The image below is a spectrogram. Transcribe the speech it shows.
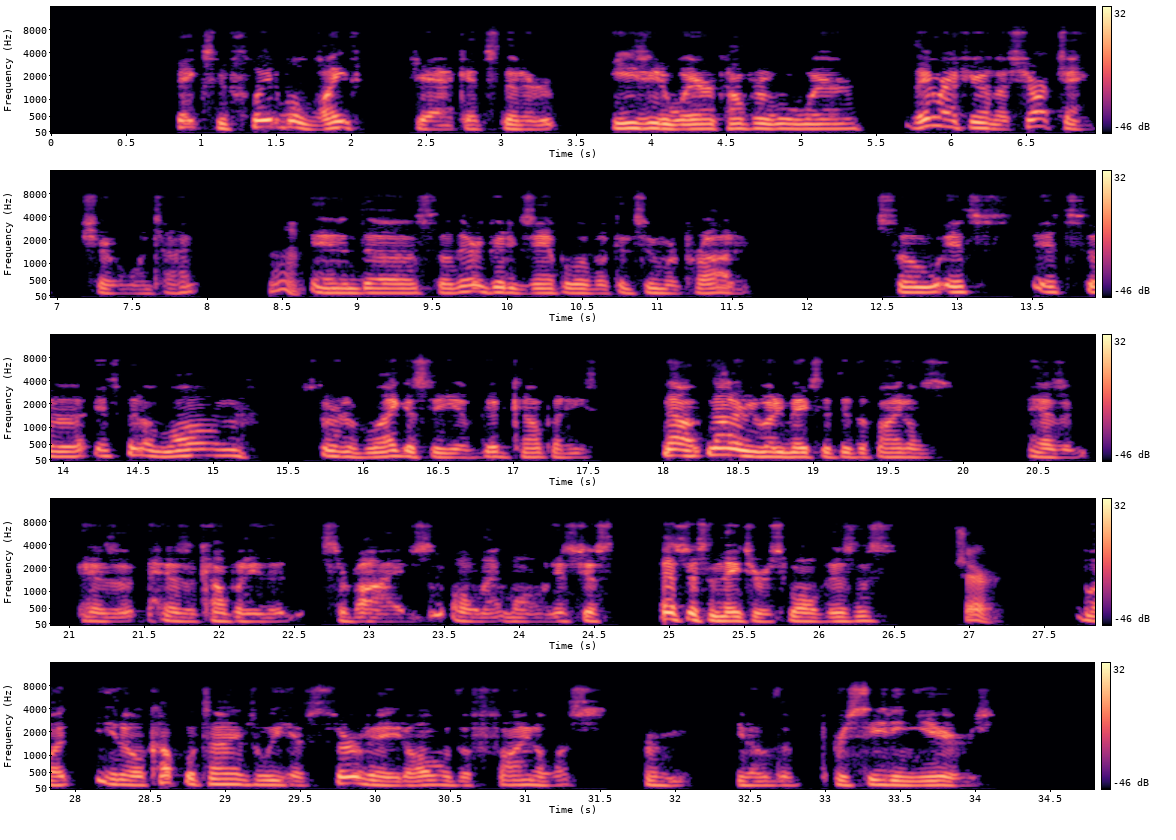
makes inflatable life jackets that are easy to wear, comfortable to wear. They were actually on the Shark Tank show one time, hmm. and uh, so they're a good example of a consumer product. So it's it's uh, it's been a long sort of legacy of good companies. Now, not everybody makes it to the finals as a has a has a company that survives all that long. It's just that's just the nature of small business. Sure. But you know, a couple of times we have surveyed all of the finalists from you know the preceding years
